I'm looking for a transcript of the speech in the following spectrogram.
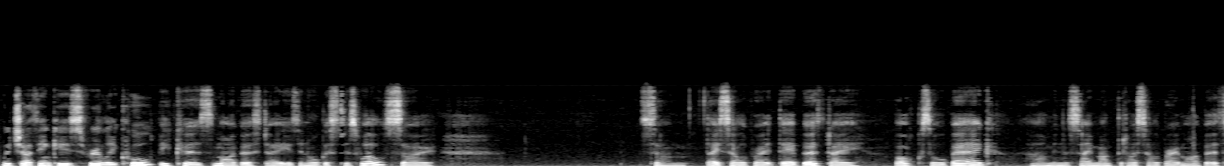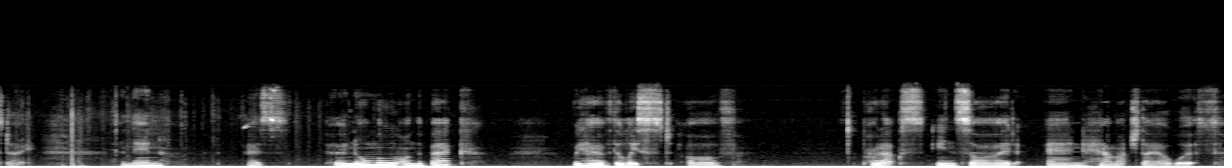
which I think is really cool because my birthday is in August as well so some they celebrate their birthday box or bag um, in the same month that I celebrate my birthday. And then as per normal on the back we have the list of products inside and how much they are worth.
